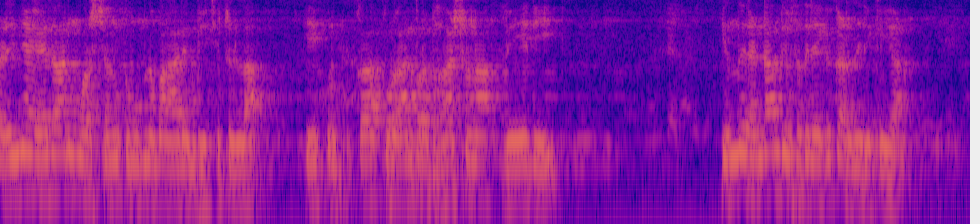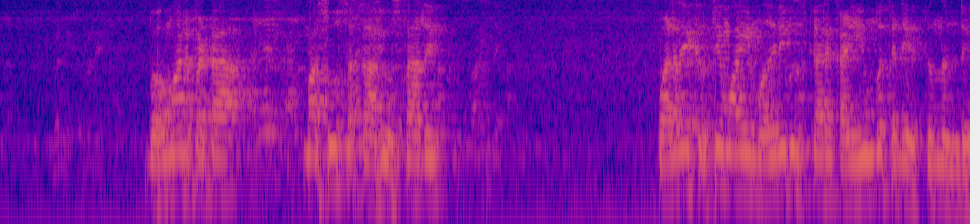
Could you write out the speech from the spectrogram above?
കഴിഞ്ഞ ഏതാനും വർഷങ്ങൾക്ക് മുമ്പ് നമ്മൾ ആരംഭിച്ചിട്ടുള്ള ഈ ഖുർ- ഖുർആൻ പ്രഭാഷണ വേദി ഇന്ന് രണ്ടാം ദിവസത്തിലേക്ക് കടന്നിരിക്കുകയാണ്. ബഹുമാനപ്പെട്ട മസൂദ് സഖാഫി ഉസ്താദ് വളരെ കൃത്യമായി മകരീബ് നിസ്കാരം കഴിയുമ്പോൾ തന്നെ എത്തുന്നുണ്ട്.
